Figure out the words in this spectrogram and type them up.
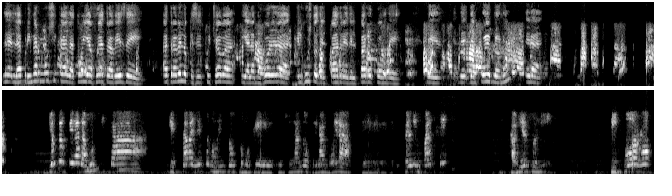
la, la primer música, la tuya, fue a través de, a través de lo que se escuchaba y a lo mejor era el gusto del padre, del párroco de, de- de- del pueblo, ¿no? Era, yo creo que era la música que estaba en este momento como que funcionando, fregando. Era eh, Pedro Infante, Javier Solís, Piporro,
